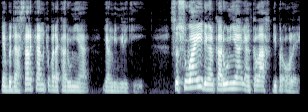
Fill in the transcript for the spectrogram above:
yang berdasarkan kepada karunia yang dimiliki, sesuai dengan karunia yang telah diperoleh.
